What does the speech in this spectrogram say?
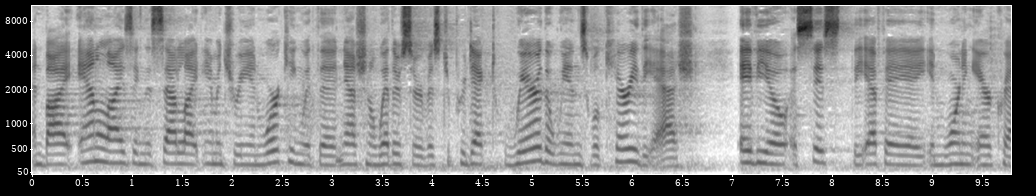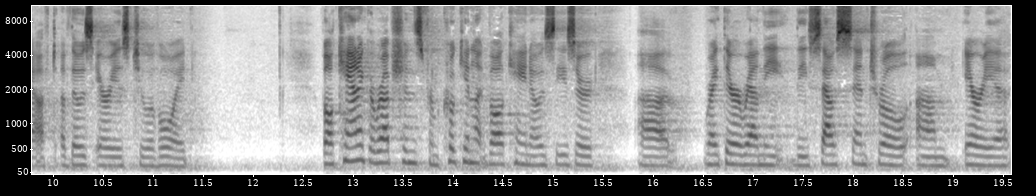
And by analyzing the satellite imagery and working with the National Weather Service to predict where the winds will carry the ash, AVO assists the FAA in warning aircraft of those areas to avoid. Volcanic eruptions from Cook Inlet volcanoes, these are uh, right there around the, the south central um, area,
